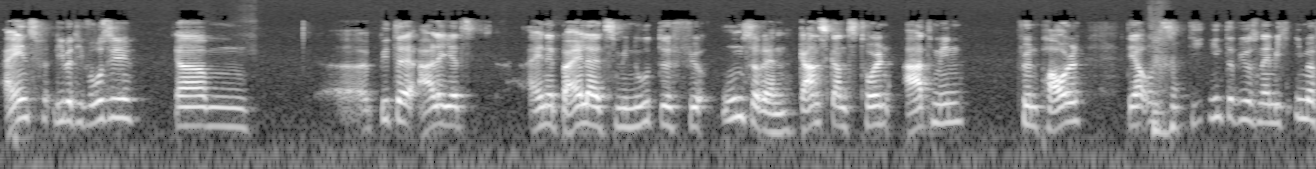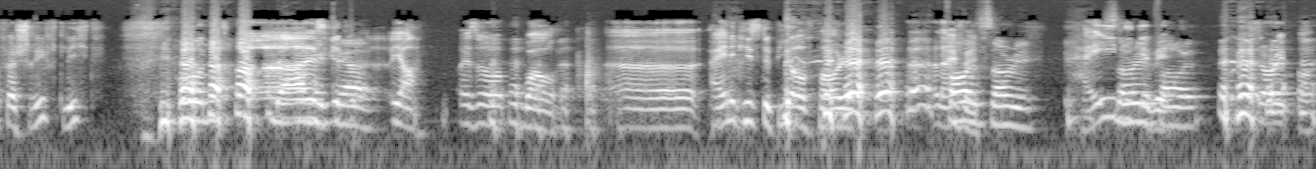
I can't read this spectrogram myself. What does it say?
eins, lieber Tifosi, ähm, äh, bitte alle jetzt eine Beileidsminute für unseren ganz, ganz tollen Admin, für den Paul, der uns die Interviews nämlich immer verschriftlicht. Und äh, es wird, ja, also wow. Äh, eine Kiste Bier auf Paul. Paul, sorry. Heilige sorry, Paul. Sorry, Paul.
